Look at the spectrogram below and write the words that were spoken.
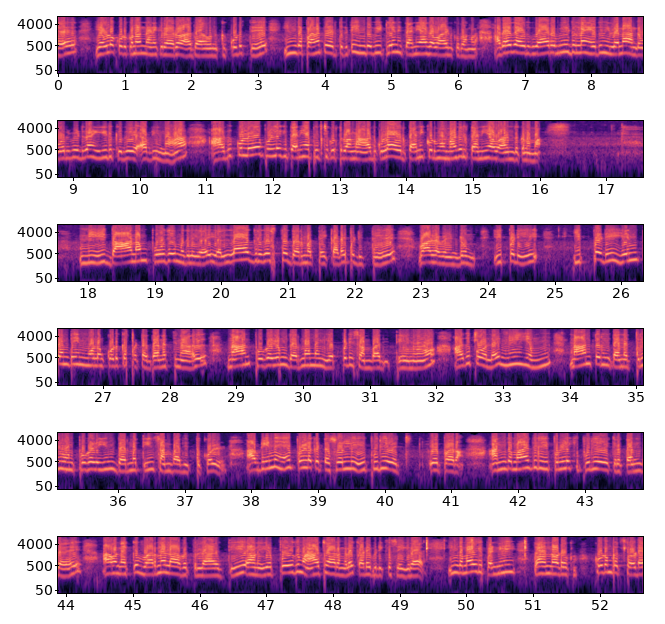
எவ்வளோ கொடுக்கணும்னு நினைக்கிறாரோ அதை அவனுக்கு கொடுத்து இந்த பணத்தை எடுத்துக்கிட்டு இந்த வீட்டிலே நீ தனியாக வாழ்ந்துக்குவாங்களாம் அதாவது அவருக்கு வேறு வீடுலாம் எதுவும் இல்லைன்னா அந்த ஒரு வீடு தான் இருக்குது அப்படின்னா அதுக்குள்ளேயே பிள்ளைக்கு தனியாக பிரித்து கொடுத்துருவாங்களாம் அதுக்குள்ளே அவர் தனி குடும்பம் மாதிரி தனியாக வாழ்ந்துக்கணுமா? நீ தானம் பூஜை முதலிய எல்லா கிரகஸ்த தர்மத்தை கடைபிடித்து வாழ வேண்டும். இப்படி இப்படி என் தந்தையின் மூலம் கொடுக்கப்பட்ட தனத்தினால் நான் புகழும் தர்மமும் எப்படி சம்பாதித்தேனோ அதுபோல நீயும் நான் தரும் தனத்தில் உன் புகழையும் தர்மத்தையும் சம்பாதித்துக்கொள் அப்படின்னு புள்ளக்கிட்ட சொல்லி புரிய வச்சு வைப்பாராம். அந்த மாதிரி பிள்ளைக்கு புரிய வைக்கிற தந்தை அவனுக்கு வர்ண லாபத்தில் ஆழ்த்தி அவனை எப்போதும் ஆச்சாரங்களை கடைபிடிக்க செய்கிறார். இந்த மாதிரி பண்ணி தன்னோட குடும்பத்தோட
